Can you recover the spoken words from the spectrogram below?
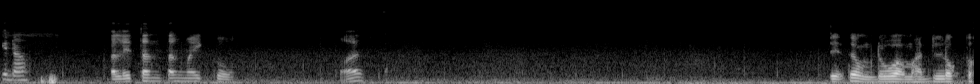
You know. Palitan tang mic ko. What? Dito, duwa mahadlok to.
